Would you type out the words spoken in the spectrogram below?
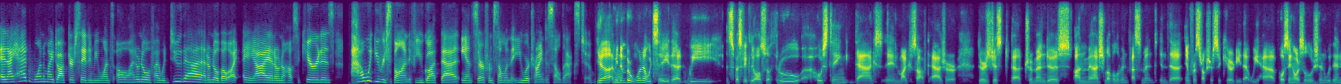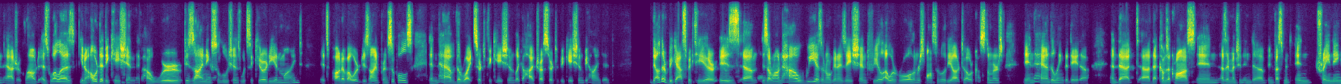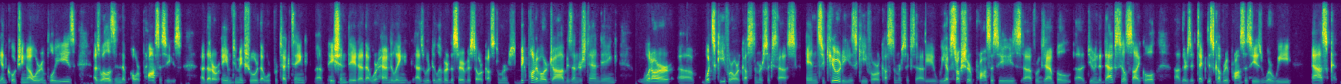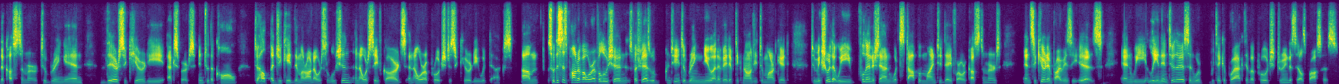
and I had one of my doctors say to me once, "Oh, I don't know if I would do that. I don't know about AI. I don't know how secure it is." How would you respond if you got that answer from someone that you were trying to sell DAX to? Yeah, I mean, number one, I would say that we specifically also through uh, hosting DAX in Microsoft Azure, there's just a tremendous unmatched level of investment in the infrastructure security that we have hosting our solution within Azure Cloud, as well as you know our dedication, how we're designing solutions with security in mind it's part of our design principles and have the right certification, like a HITRUST certification behind it. The other big aspect here is um, is around how we as an organization feel our role and responsibility are to our customers in handling the data, and that uh, that comes across in, as I mentioned, in the investment in training and coaching our employees, as well as in the, our processes uh, that are aimed to make sure that we're protecting uh, patient data that we're handling as we deliver the service to our customers. Big part of our job is understanding what are uh, what's key for our customer success? And security is key for our customer success. We have structured processes uh, for example uh, during the DAX sales cycle uh, there's a tech discovery processes where we ask the customer to bring in their security experts into the call to help educate them around our solution and our safeguards and our approach to security with DAX. Um, so this is part of our evolution, especially as we continue to bring new innovative technology to market to make sure that we fully understand what's top of mind today for our customers and security and privacy is. And we lean into this and we we take a proactive approach during the sales process.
